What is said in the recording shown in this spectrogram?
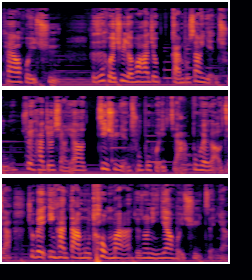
他要回去。可是回去的话，他就赶不上演出，所以他就想要继续演出，不回家，不回老家，就被硬汉大木痛骂，就说你一定要回去怎样？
